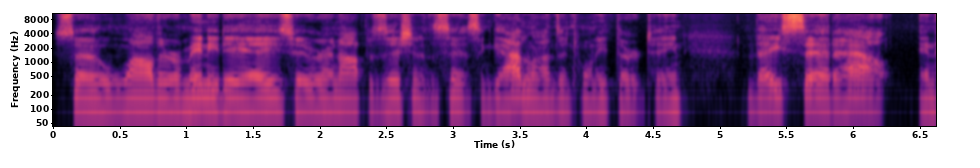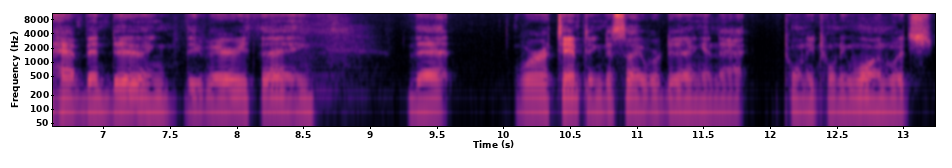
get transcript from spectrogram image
So while there were many DAs who were in opposition to the sentencing guidelines in 2013, they set out and have been doing the very thing that we're attempting to say we're doing in Act 2021, which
